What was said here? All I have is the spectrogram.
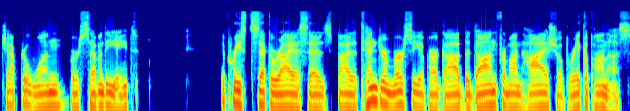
chapter 1, verse 78. The priest Zechariah says, By the tender mercy of our God, the dawn from on high shall break upon us,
